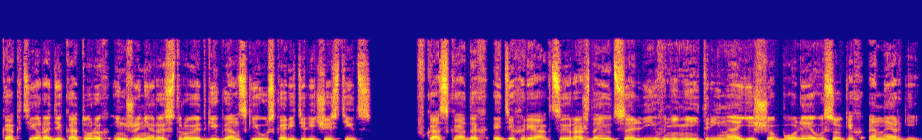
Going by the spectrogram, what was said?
как те, ради которых инженеры строят гигантские ускорители частиц. В каскадах этих реакций рождаются ливни нейтрино еще более высоких энергий.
